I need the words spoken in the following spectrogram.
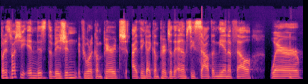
But especially in this division, if you want to compare it, I think I compare it to the NFC South and the NFL, where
